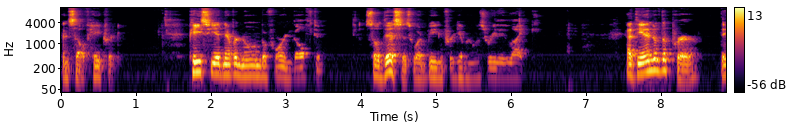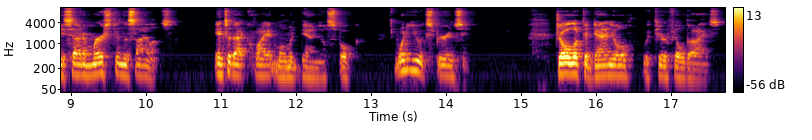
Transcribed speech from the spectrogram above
and self hatred. Peace he had never known before engulfed him. So, this is what being forgiven was really like. At the end of the prayer, they sat immersed in the silence. Into that quiet moment, Daniel spoke. What are you experiencing? Joel looked at Daniel with tear filled eyes.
